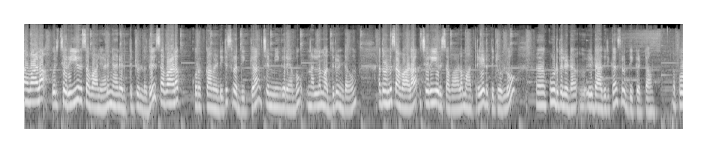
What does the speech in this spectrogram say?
സവാള ഒരു ചെറിയൊരു സവാളയാണ് ഞാൻ എടുത്തിട്ടുള്ളത്. സവാള കുറയ്ക്കാൻ വേണ്ടിയിട്ട് ശ്രദ്ധിക്കുക. ചെമ്മീൻ കറിയാകുമ്പോൾ നല്ല മധുരം ഉണ്ടാവും. അതുകൊണ്ട് സവാള ചെറിയൊരു സവാള മാത്രമേ എടുത്തിട്ടുള്ളൂ. കൂടുതൽ ഇടാ ഇടാതിരിക്കാൻ ശ്രദ്ധിക്കട്ടോ. അപ്പോൾ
